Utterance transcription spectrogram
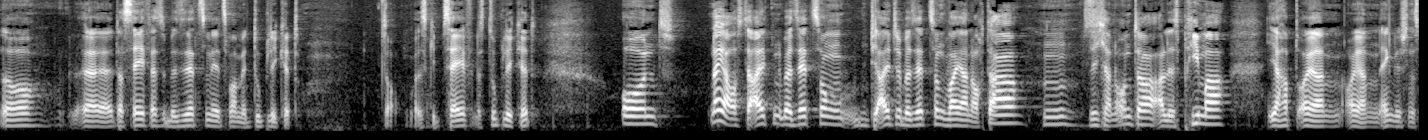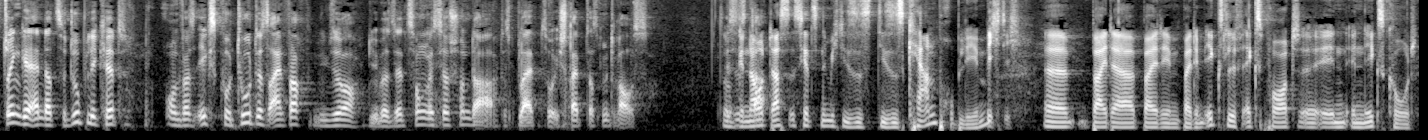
So, äh, das Save As übersetzen wir jetzt mal mit Duplicate. So, es gibt Save und das Duplicate. Und naja, aus der alten Übersetzung, die alte Übersetzung war ja noch da, hm, sichern unter, alles prima. Ihr habt euren, euren englischen String geändert zu Duplicate und was Xcode tut, ist einfach, ja, die Übersetzung ist ja schon da, das bleibt so, ich schreibe das mit raus. So, genau da. das ist jetzt nämlich dieses, dieses Kernproblem Wichtig. Äh, bei, der, bei dem, bei dem Xlif-Export äh, in, in Xcode.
